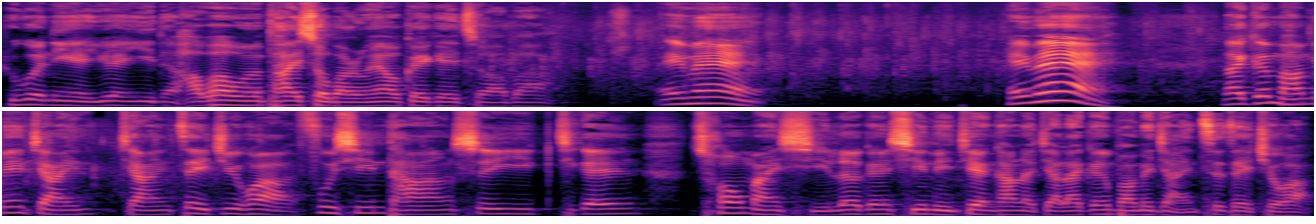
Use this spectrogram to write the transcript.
如果你也愿意的，好不好？我们拍手把荣耀归给主，好不好？Amen，Amen。来跟旁边讲一讲这句话：复兴堂是一间充满喜乐跟心灵健康的家。来跟旁边讲一次这句话。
